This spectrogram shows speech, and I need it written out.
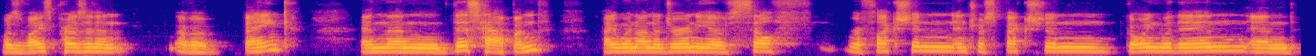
was vice president of a bank and then this happened, I went on a journey of self reflection, introspection, going within and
